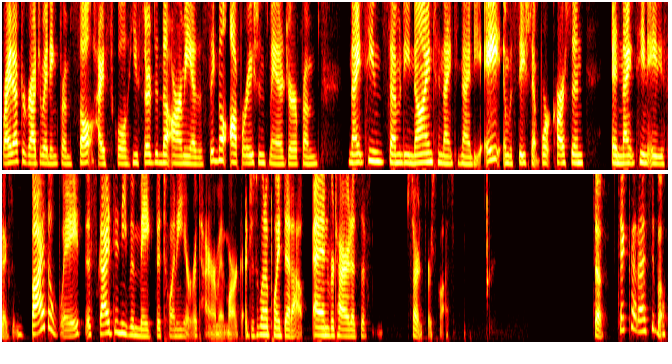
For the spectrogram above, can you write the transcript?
right after graduating from Salt High School. He served in the army as a signal operations manager from 1979 to 1998 and was stationed at Fort Carson in 1986. By the way, this guy didn't even make the 20 year retirement mark. I just want to point that out and retired as a sergeant first class. So take that as you will.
